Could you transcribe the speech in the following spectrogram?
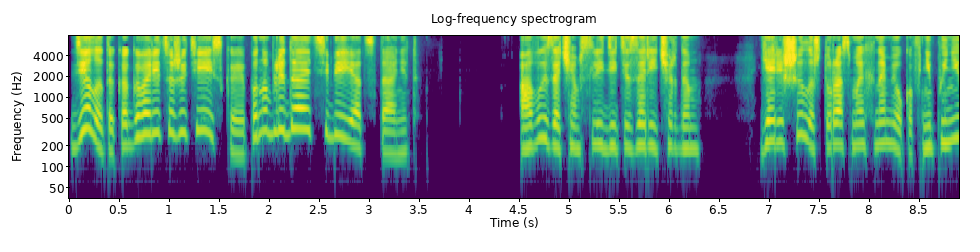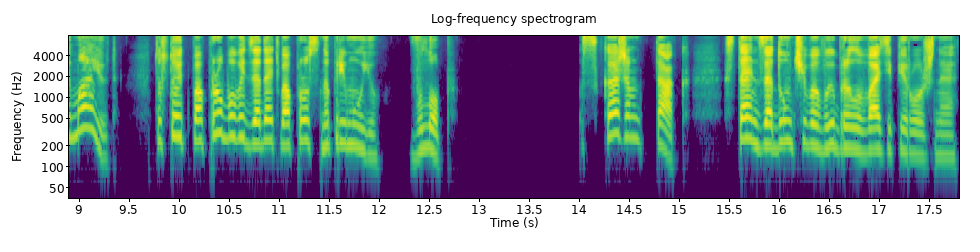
Дело-то, как говорится, житейское. Понаблюдает себе и отстанет. А вы зачем следите за Ричардом? Я решила, что раз моих намеков не понимают, то стоит попробовать задать вопрос напрямую, в лоб. Скажем так, Стайн задумчиво выбрал в вазе пирожное.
